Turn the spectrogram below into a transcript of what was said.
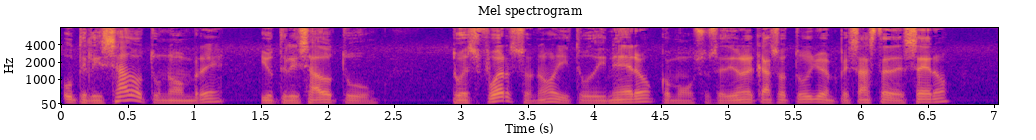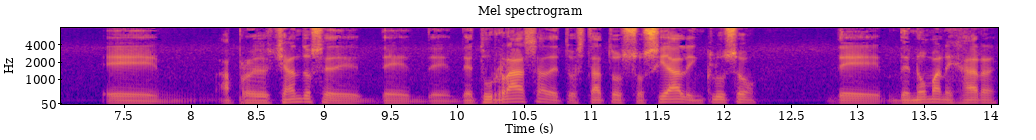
utilizado tu nombre y utilizado tu, tu esfuerzo ¿no? y tu dinero, como sucedió en el caso tuyo, empezaste de cero, eh, aprovechándose de, de, tu raza, de tu estatus social, incluso de, no manejar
